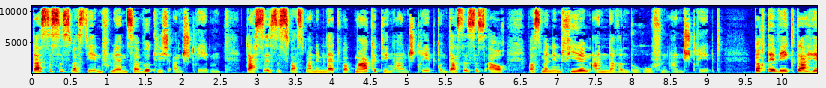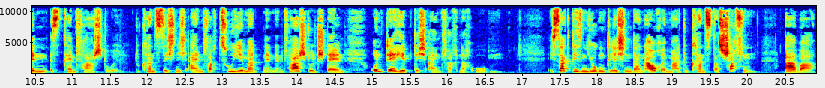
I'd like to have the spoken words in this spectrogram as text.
Das ist es, was die Influencer wirklich anstreben. Das ist es, was man im Network Marketing anstrebt. Und das ist es auch, was man in vielen anderen Berufen anstrebt. Doch der Weg dahin ist kein Fahrstuhl. Du kannst dich nicht einfach zu jemanden in den Fahrstuhl stellen und der hebt dich einfach nach oben. Ich sage diesen Jugendlichen dann auch immer, du kannst das schaffen, aber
